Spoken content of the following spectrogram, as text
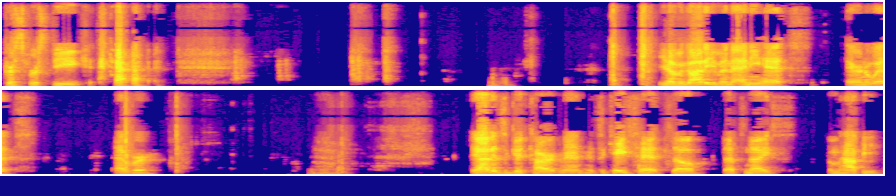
Christopher Stieg. You haven't got even any hits, Aronowitz, ever. Yeah, it is a good card, man. It's a case hit, so that's nice. I'm happy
